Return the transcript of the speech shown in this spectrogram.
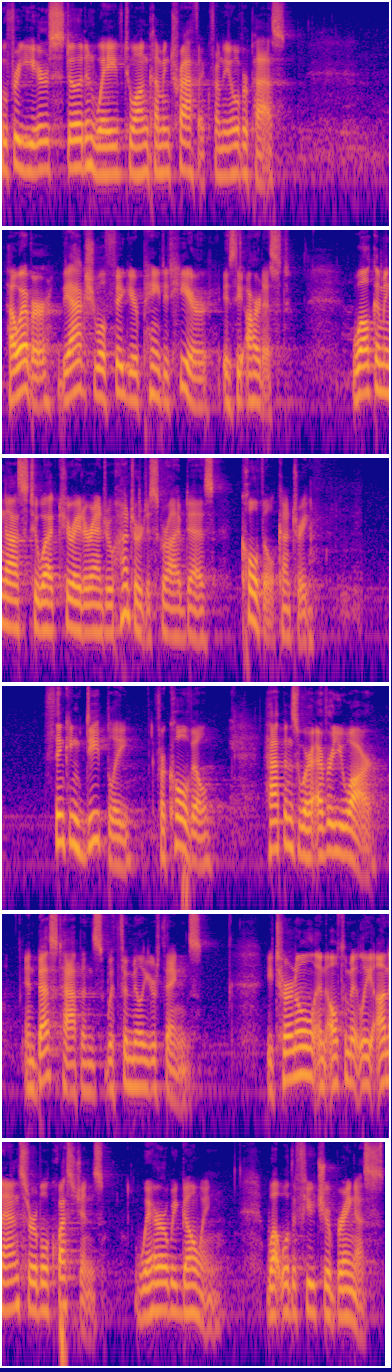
who for years stood and waved to oncoming traffic from the overpass. However, the actual figure painted here is the artist welcoming us to what curator Andrew Hunter described as Colville country. Thinking deeply for Colville happens wherever you are, and best happens with familiar things. Eternal and ultimately unanswerable questions Where are we going? What will the future bring us?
